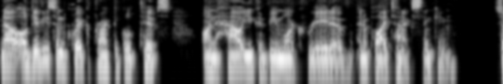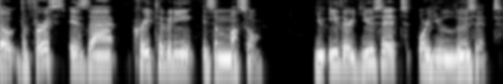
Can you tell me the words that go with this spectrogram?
Now, I'll give you some quick practical tips on how you could be more creative and apply 10x thinking. So the first is that creativity is a muscle. You either use it or you lose it.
